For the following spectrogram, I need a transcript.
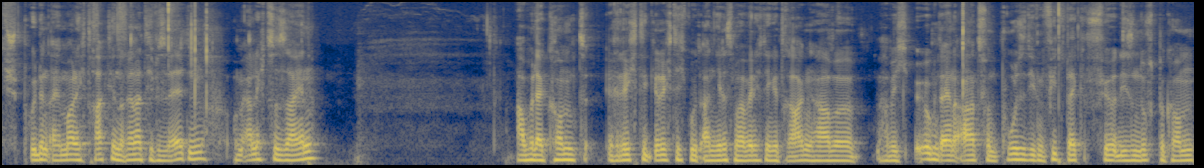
Ich sprühe den einmal. Ich trage den relativ selten, um ehrlich zu sein. Aber der kommt richtig, richtig gut an. Jedes Mal, wenn ich den getragen habe, habe ich irgendeine Art von positiven Feedback für diesen Duft bekommen,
